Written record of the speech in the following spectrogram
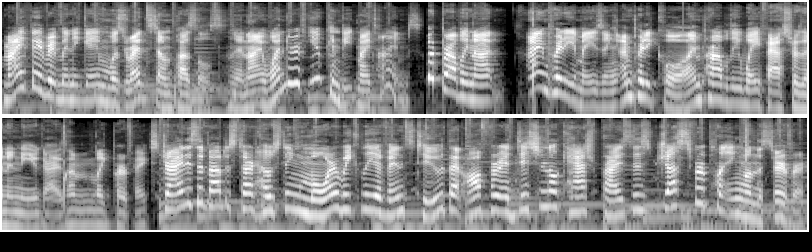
My favorite minigame was redstone puzzles, and I wonder if you can beat my times. But probably not. I'm pretty amazing. I'm pretty cool. I'm probably way faster than any of you guys. I'm like perfect. Stride is about to start hosting more weekly events too that offer additional cash prizes just for playing on the server.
